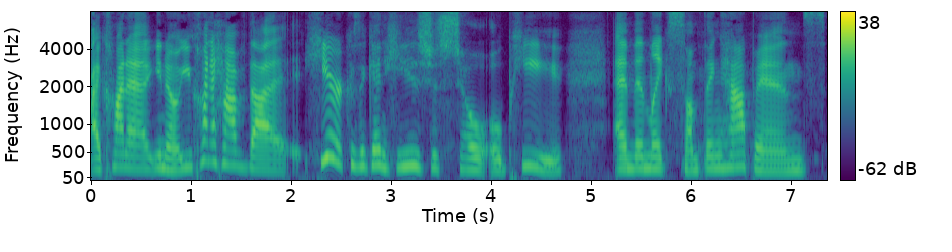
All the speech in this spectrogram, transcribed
I kind of, you know, you kind of have that here because, again, he is just so OP. And then, like, something happens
